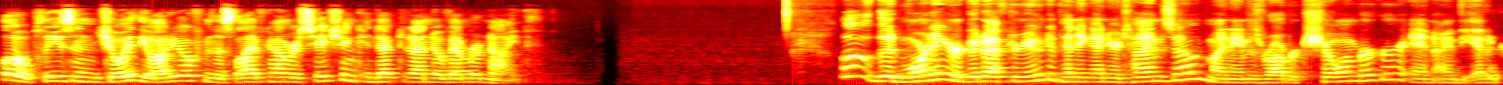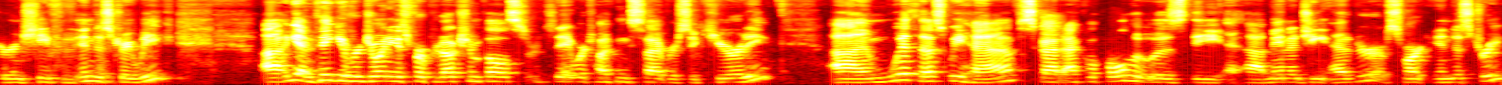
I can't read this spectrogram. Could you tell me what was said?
Hello, please enjoy the audio from this live conversation conducted on November 9th. Well, good morning or good afternoon, depending on your time zone. My name is Robert Schoenberger, and I'm the editor in chief of IndustryWeek. Uh, again, thank you for joining us for Production Pulse. Today we're talking cybersecurity. Um, with us, we have Scott Achelpohl, who is the uh, managing editor of Smart Industry.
